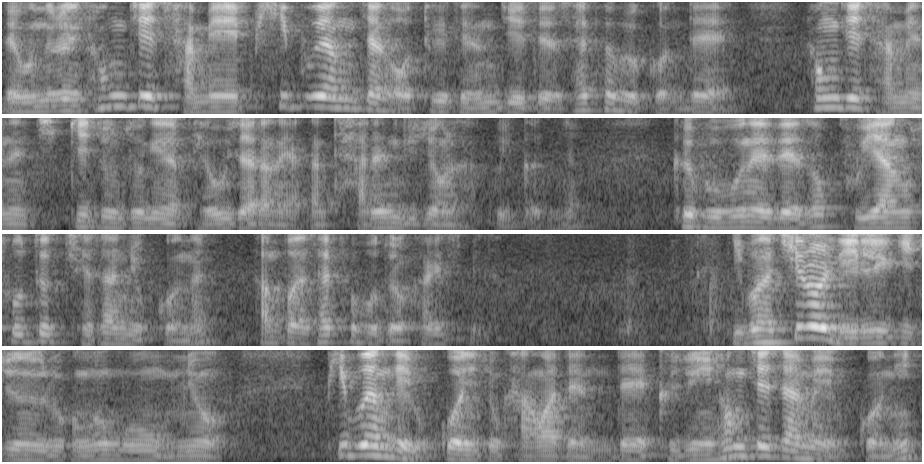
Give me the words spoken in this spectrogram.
네, 오늘은 형제 자매의 피부 양자가 어떻게 되는지에 대해서 살펴볼 건데 형제 자매는 직계 존속이나 배우자랑 약간 다른 규정을 갖고 있거든요. 그 부분에 대해서 부양, 소득, 재산 요건을 한번 살펴보도록 하겠습니다. 이번에 7월 1일 기준으로 건강보험 음료 피부 양자 요건이 좀 강화됐는데 그 중에 형제 자매 요건이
